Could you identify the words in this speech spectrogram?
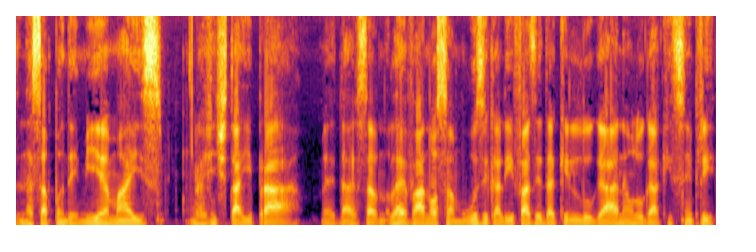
nessa pandemia, mas a gente está aí para é, levar a nossa música ali, fazer daquele lugar, né, um lugar que sempre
